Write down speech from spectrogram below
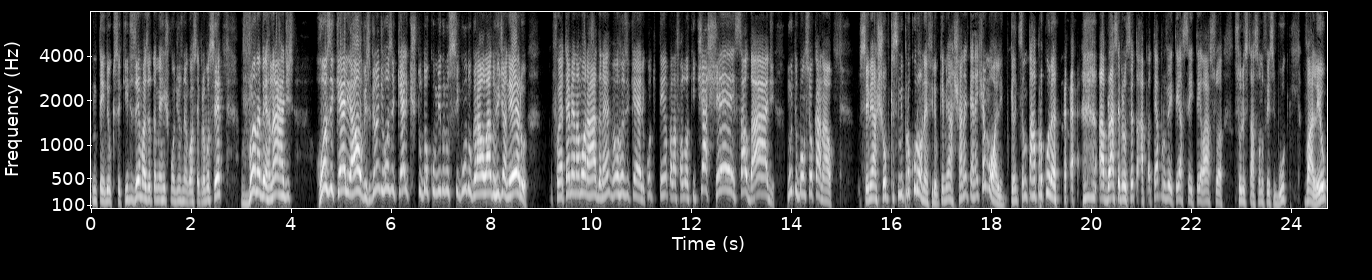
entender o que você quis dizer, mas eu também respondi uns negócios aí para você. Vana Bernardes, Rose Kelly Alves, grande Rose Kelly, que estudou comigo no segundo grau lá do Rio de Janeiro. Foi até minha namorada, né? Ô, Rosikelly, quanto tempo ela falou aqui? Te achei, saudade. Muito bom seu canal. Você me achou porque você me procurou, né, filha? Porque me achar na internet é mole, porque antes você não tava procurando. Abraço aí pra você. Até aproveitei, aceitei lá a sua solicitação no Facebook. Valeu.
